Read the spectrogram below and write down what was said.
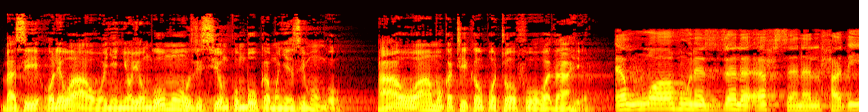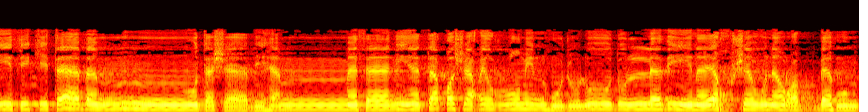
Basi ole wao wenye nyoyo ngumu zisiyomkumbuka Mwenyezi Mungu. Hao wamo katika upotofu wa dhahir الله نزل أحسن الحديث كتابا متشابها مثانية تقشعر منه جلود الذين يخشون ربهم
